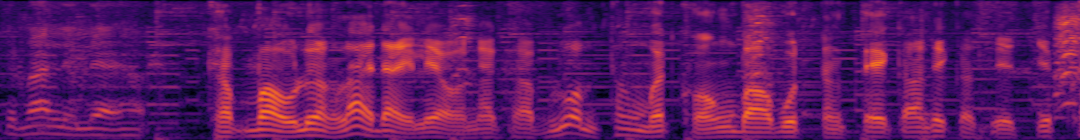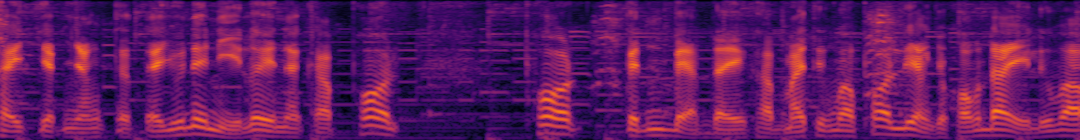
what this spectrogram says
ขึ้นมาเรื่อยๆครับครับเว้าเรื่องรายได้แล้วนะครับรวมทั้งหมดของบาวุฒตั้งแต่การเฮ็ดเกษตรเจ็บไข้เจ็บหยังแต่แต่อยู่ในนี่เลยนะครับพ่อ พ่อเป็นแบบใดครับ หมายถึงว่าพ่อเลี้ยงเจ้าของได้หรือว่า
